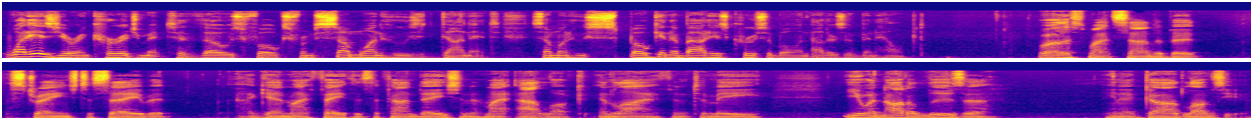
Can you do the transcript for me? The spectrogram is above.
What is your encouragement to those folks from someone who's done it, someone who's spoken about his crucible and others have been helped? Well, this might sound a bit strange to say, but again, my faith is the foundation of my outlook in life. And to me, you are not a loser. You know, God loves you.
